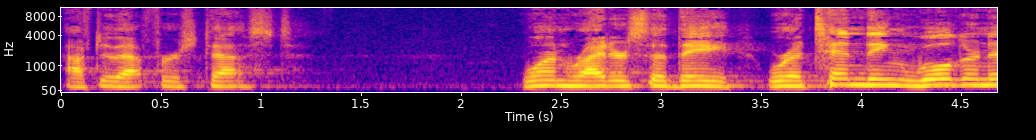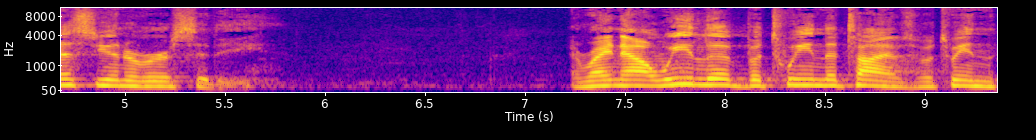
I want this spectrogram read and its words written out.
after that first test? One writer said they were attending Wilderness University. And right now, we live between the times, between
